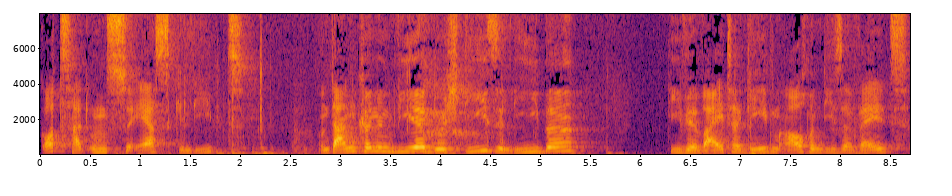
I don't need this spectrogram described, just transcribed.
Gott hat uns zuerst geliebt und dann können wir durch diese Liebe, die wir weitergeben, auch in dieser Welt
